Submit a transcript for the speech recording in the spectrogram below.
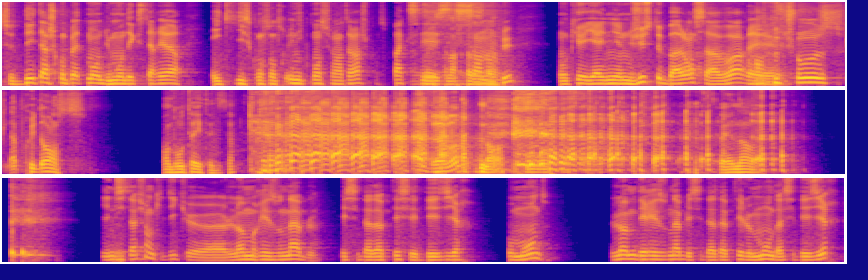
se détachent complètement du monde extérieur et qui se concentrent uniquement sur l'intérieur. Je pense pas que c'est Oui, ça non plus. Donc euh, il y, a une- juste balance à avoir. Et... En toute chose, la prudence. Andrew Tate a dit ça. Vraiment? Non. C'est énorme. Il y a une citation qui dit que euh, l'homme raisonnable essaie d'adapter ses désirs au monde, l'homme déraisonnable essaie d'adapter le monde à ses désirs,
